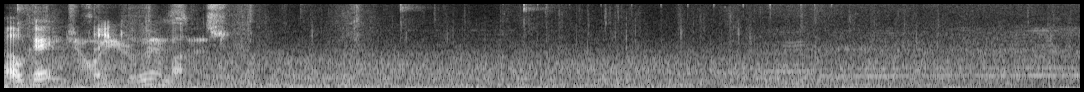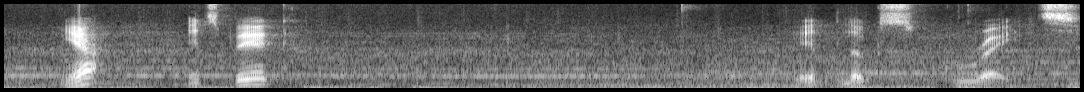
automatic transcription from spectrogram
Okay, Enjoy thank you very visit. much. Yeah, it's big. It looks great.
